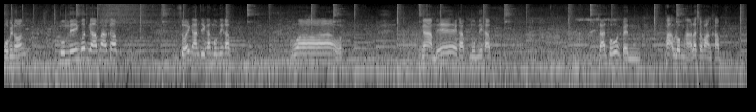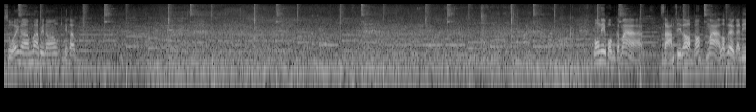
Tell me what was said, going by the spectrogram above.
โอ้โหพี่น้อง มุมนี้งดงามมากครับ สวยงามจริงครับมุมนี้ครับ ว้าวงามเด้ครับ มุมนี้ครับ ด้านพูนเป็นพระบรมหาราชวังครับ สวยงามมากพี่น้องนี่ครับ มองนี้ผมกับมา สามสี่รอบเนาะมารอบเลิกก็ดี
